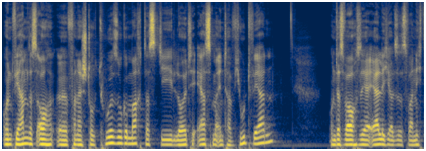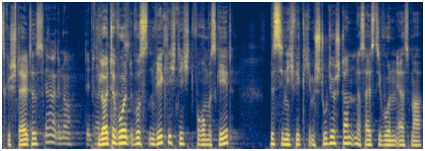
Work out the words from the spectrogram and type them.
Und wir haben das auch äh, von der Struktur so gemacht, dass die Leute erstmal interviewt werden. Und das war auch sehr ehrlich, also es war nichts Gestelltes. Ja, genau. Die Leute wussten wirklich nicht, worum es geht, bis sie nicht wirklich im Studio standen. Das heißt, die wurden erstmal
